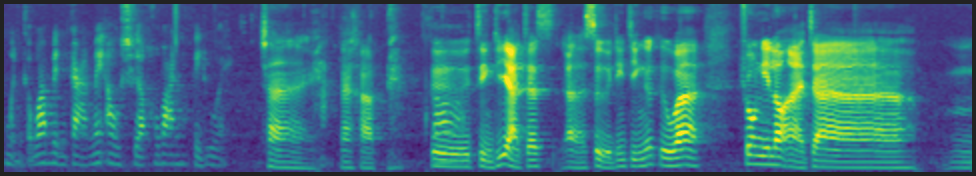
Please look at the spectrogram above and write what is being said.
เหมือนกับว่าเป็นการไม่เอาเชื้อเข้าบ้านไปด้วย ใช่ค่ะนะครับ คือสิ่งที่อยากจะเอ่อสื่อจริง ๆ ก็คือว่าช่วงนี้เราอาจจะอืม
